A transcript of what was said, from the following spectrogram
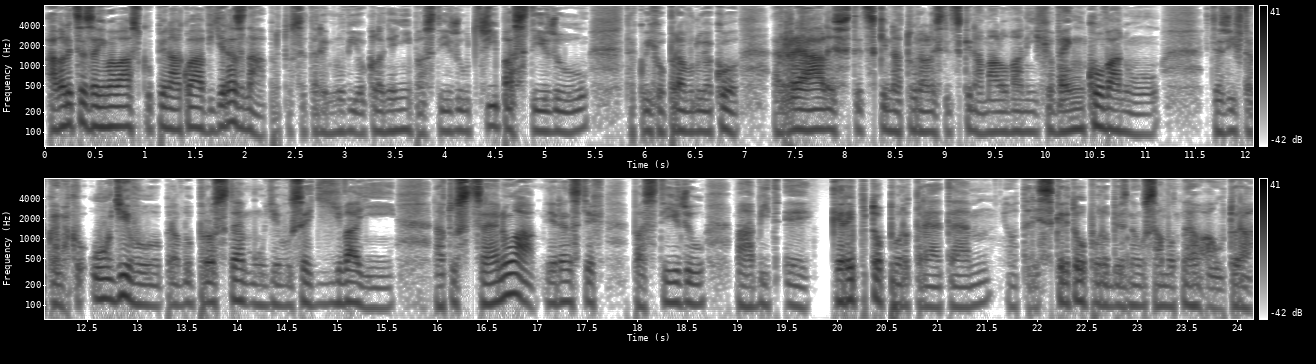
A velice zajímavá skupina, taková výrazná, proto se tady mluví o klanění pastýřů, tří pastýřů, takových opravdu jako realisticky, naturalisticky namalovaných venkovanů, kteří v takovém jako údivu, opravdu prostém údivu se dívají na tu scénu. A jeden z těch pastýřů má být i kryptoportrétem, jo, tedy skrytou podobiznou samotného autora,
